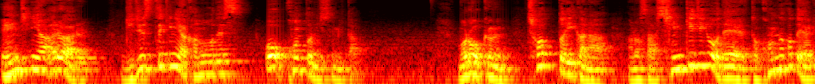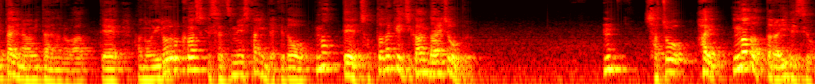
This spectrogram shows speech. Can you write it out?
エンジニアあるある、技術的には可能ですをコントにしてみた。モロー君、ちょっといいかな。あのさ、新規事業で、と、こんなことやりたいな、みたいなのがあって、あの、いろいろ詳しく説明したいんだけど、今ってちょっとだけ時間大丈夫？ん？社長、はい、今だったらいいですよ。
